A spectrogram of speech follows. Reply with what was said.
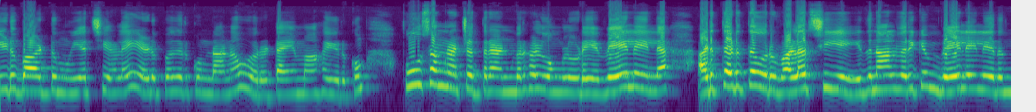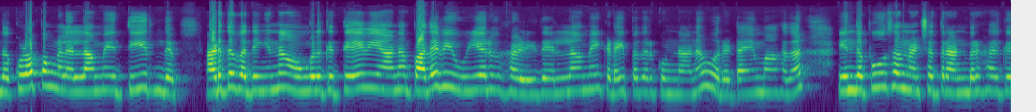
ஈடுபாட்டு முயற்சிகளை எடுப்பதற்குண்டான ஒரு டைமாக இருக்கும். பூசம் நட்சத்திர அன்பர்கள் உங்களுடைய வேலையில் அடுத்தடுத்த ஒரு வளர்ச்சியை இது நாள் வரைக்கும் வேலையில் இருந்த குழப்பங்கள் எல்லாமே தீர்ந்து அடுத்து பார்த்தீங்கன்னா உங்களுக்கு தேவையான பதவி உயர்வுகள் இது எல்லாமே கிடைப்பதற்குண்டான ஒரு டைமாக தான் இந்த பூசம் நட்சத்திர அன்பர்களுக்கு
